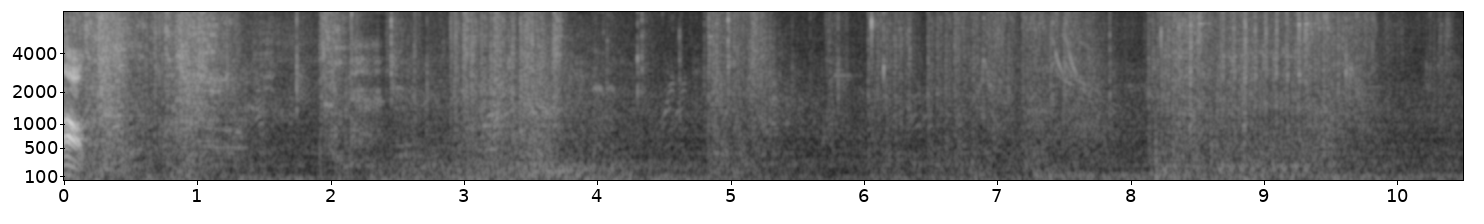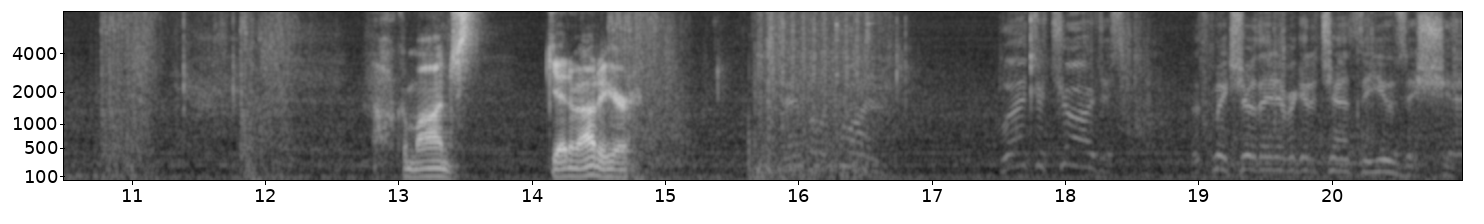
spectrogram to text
Oh. Oh, come on, just get him out of here. Sample your charges. Let's make sure they never get a chance to use this shit.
